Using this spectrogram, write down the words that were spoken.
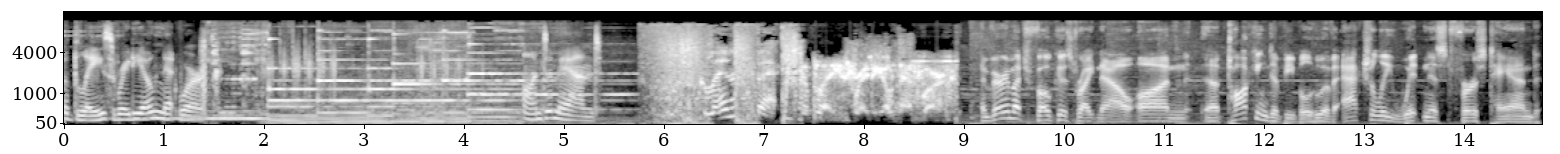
the Blaze Radio Network. On demand. Glenn Beck. The Blaze Radio Network. I'm very much focused right now on uh, talking to people who have actually witnessed firsthand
